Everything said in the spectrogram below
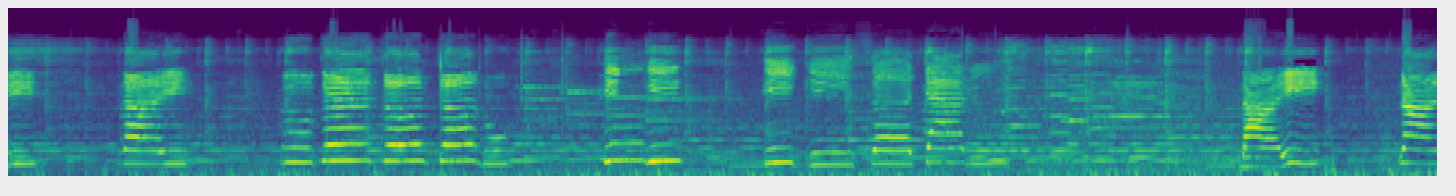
lại lại đưa thế cho cha đủ tin chỉ sợ cha đủ đại đại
